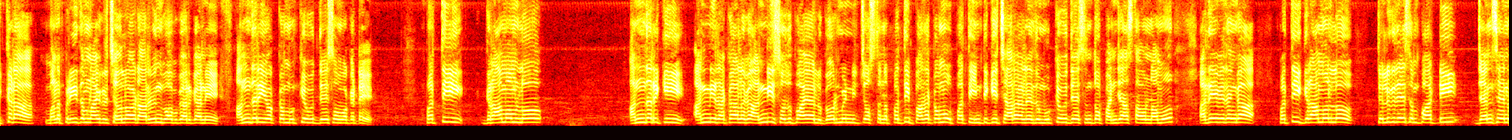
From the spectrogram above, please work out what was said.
ఇక్కడ మన ప్రీతం నాయకుడు చంద్రబాబు అరవింద్ బాబు గారు కానీ అందరి యొక్క ముఖ్య ఉద్దేశం ఒకటే. ప్రతి గ్రామంలో అందరికీ అన్ని రకాలుగా అన్ని సదుపాయాలు గవర్నమెంట్ నుంచి వస్తున్న ప్రతి పథకము ప్రతి ఇంటికి చేరాలనేది ముఖ్య ఉద్దేశంతో పనిచేస్తూ ఉన్నాము. అదేవిధంగా ప్రతి గ్రామంలో Telugu Desam party Janasena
